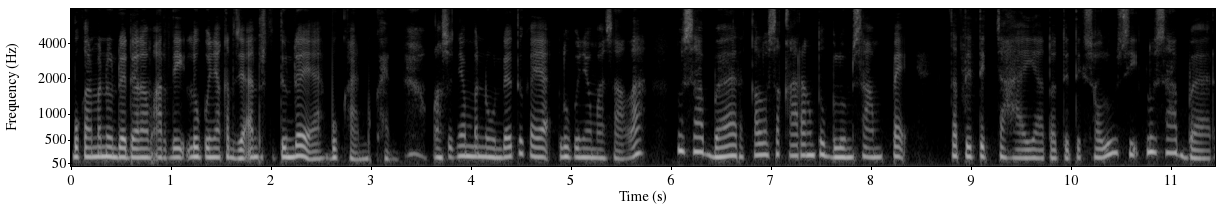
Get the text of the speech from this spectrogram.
Bukan menunda dalam arti lu punya kerjaan terus ditunda ya, bukan, bukan. Maksudnya menunda tuh kayak lu punya masalah, lu sabar. Kalau sekarang tuh belum sampai ke titik cahaya atau titik solusi, lu sabar.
